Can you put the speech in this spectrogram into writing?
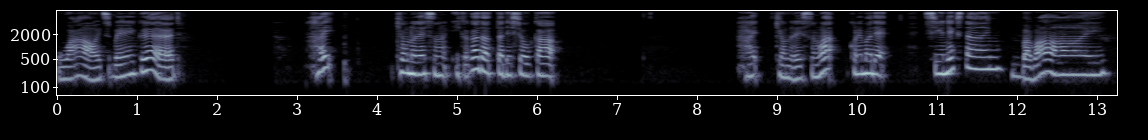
Wow, it's very good. はい。今日のレッスンいかがだったでしょうか。今日のレッスンはこれまで。See you next time. Bye bye.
